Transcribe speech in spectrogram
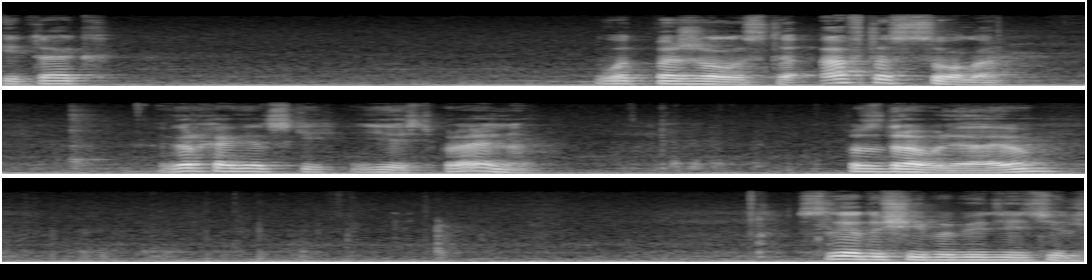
Итак, вот, пожалуйста, автосоло. Верховецкий есть, правильно? Поздравляю. Следующий победитель.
